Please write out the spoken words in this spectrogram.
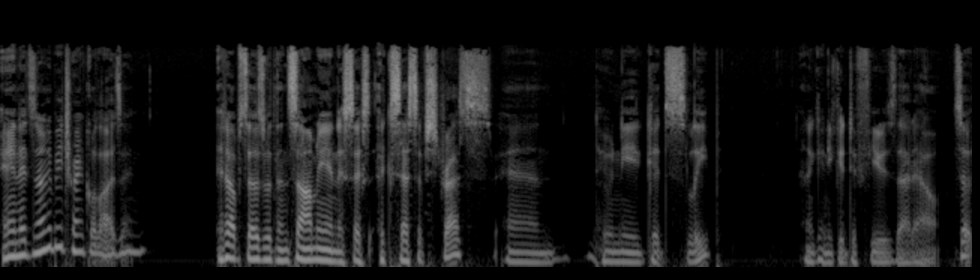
And it's known to be tranquilizing. It helps those with insomnia and excessive stress and who need good sleep. And again, you could diffuse that out. So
